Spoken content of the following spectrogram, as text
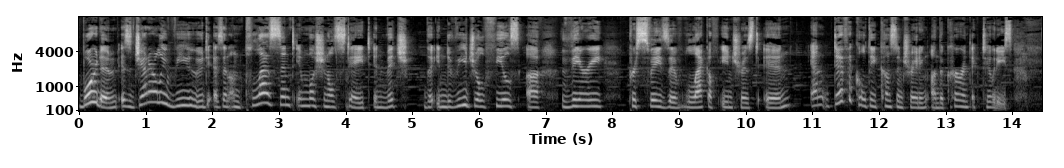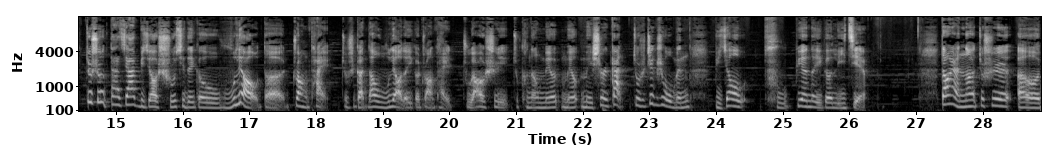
Boredom is generally viewed as an unpleasant emotional state in which the individual feels a very persuasive lack of interest in and difficulty concentrating on the current activities，就是大家比较熟悉的一个无聊的状态，就是感到无聊的一个状态，主要是就可能没有没有没事儿干，就是这个是我们比较普遍的一个理解。 当然呢，就是呃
